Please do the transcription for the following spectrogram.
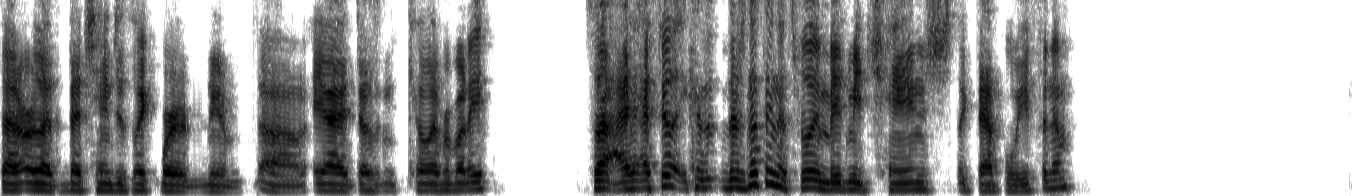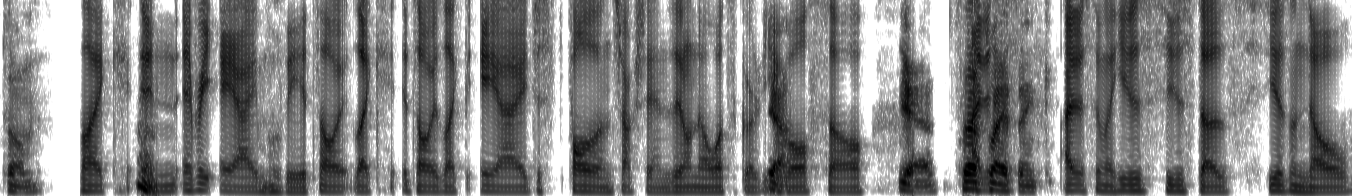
that or that that changes like where you know uh, AI doesn't kill everybody. So I, I feel like because there's nothing that's really made me change like that belief in him. So Like Hmm. in every AI movie, it's always like it's always like the AI just follow instructions. They don't know what's good or Yeah. evil. So yeah, so that's why I think. I just assume like he just he just does he doesn't know.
